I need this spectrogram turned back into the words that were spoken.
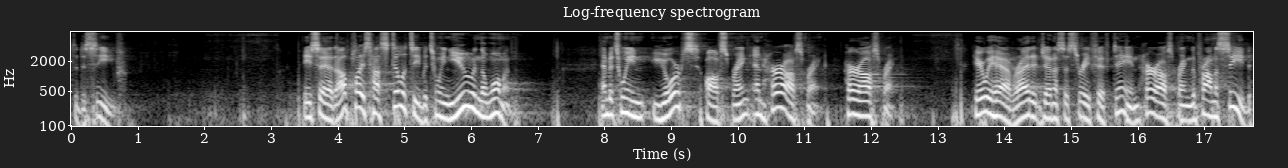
to deceive. He said, I'll place hostility between you and the woman, and between your offspring and her offspring, her offspring. Here we have right at Genesis 3:15 her offspring the promised seed.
